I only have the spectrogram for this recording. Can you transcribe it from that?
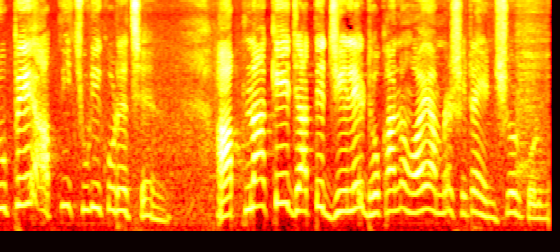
রূপে আপনি চুরি করেছেন। আপনাকে যাতে জেলে ঢোকানো হয়, আমরা সেটা এনশিওর করব।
